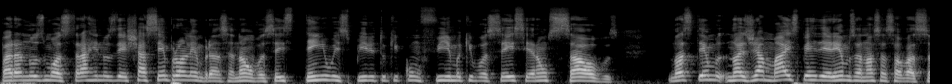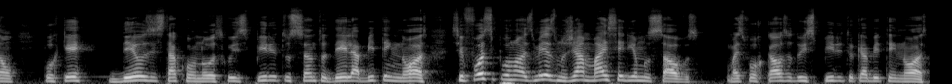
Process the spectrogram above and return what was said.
para nos mostrar e nos deixar sempre uma lembrança. Não, vocês têm o Espírito que confirma que vocês serão salvos nós temos, nós jamais perderemos a nossa salvação, porque Deus está conosco, o Espírito Santo dele habita em nós. Se fosse por nós mesmos, jamais seríamos salvos. Mas por causa do Espírito que habita em nós,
